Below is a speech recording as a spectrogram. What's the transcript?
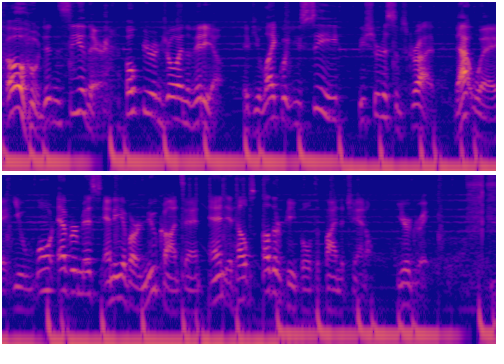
Oh, didn't see you there. Hope you're enjoying the video. If you like what you see, be sure to subscribe. That way, you won't ever miss any of our new content and it helps other people to find the channel. You're great.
